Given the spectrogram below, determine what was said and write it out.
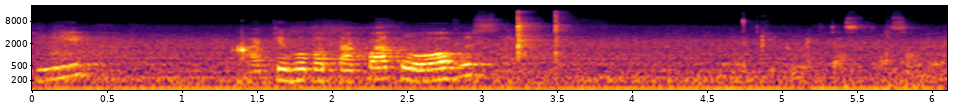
Aqui. Aqui eu vou botar quatro ovos. Aqui como é que tá a situação do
